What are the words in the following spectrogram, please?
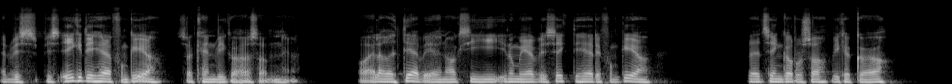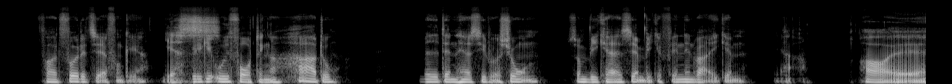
At hvis, hvis ikke det her fungerer, så kan vi gøre sådan her. Og allerede der vil jeg nok sige endnu mere, hvis ikke det her det fungerer, hvad tænker du så, vi kan gøre for at få det til at fungere? Yes. Hvilke udfordringer har du? Med den her situation, som vi kan se, om vi kan finde en vej igennem. Ja. Og, øh,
